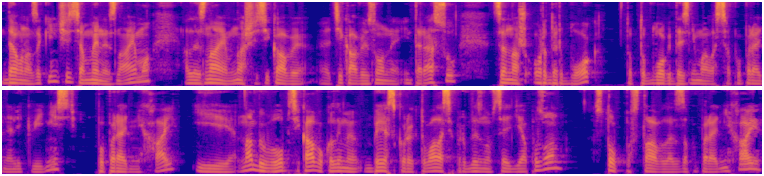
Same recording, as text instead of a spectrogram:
Де вона закінчиться, ми не знаємо, але знаємо наші цікаві, е, цікаві зони інтересу. Це наш ордер блок, тобто блок, де знімалася попередня ліквідність, попередній хай. І нам би було б цікаво, коли ми би скоректувалися приблизно в цей діапазон. Стоп поставили за попередній хай,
